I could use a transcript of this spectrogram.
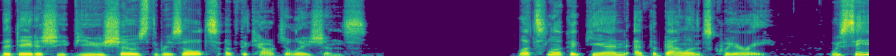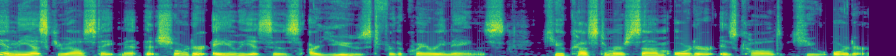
The datasheet view shows the results of the calculations. Let's look again at the balance query. We see in the SQL statement that shorter aliases are used for the query names. QCustomerSumOrder is called QOrder,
